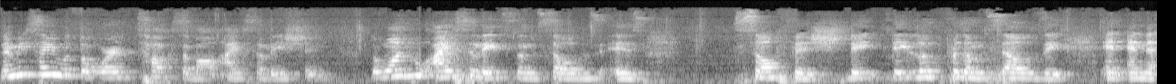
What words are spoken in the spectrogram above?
Let me tell you what the word talks about isolation. The one who isolates themselves is selfish. They they look for themselves. They and, and the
